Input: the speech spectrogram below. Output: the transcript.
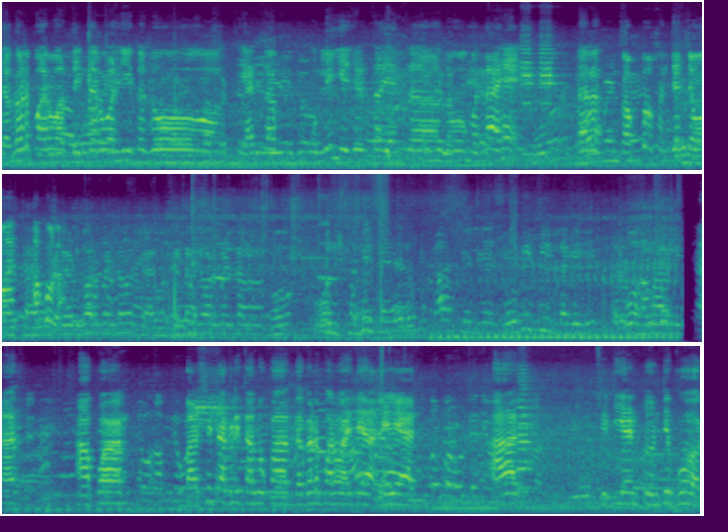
दगडपारवा दगडपारवा इथं जो यांचा पोलिंग एजंटचा यांचा जो म्हणणं आहे तर डॉक्टर संजय चव्हाण अकोला. आपण बार्शी टाकडी तालुका दगड पर्वा येथे आलेले आहेत. आज city N twenty four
